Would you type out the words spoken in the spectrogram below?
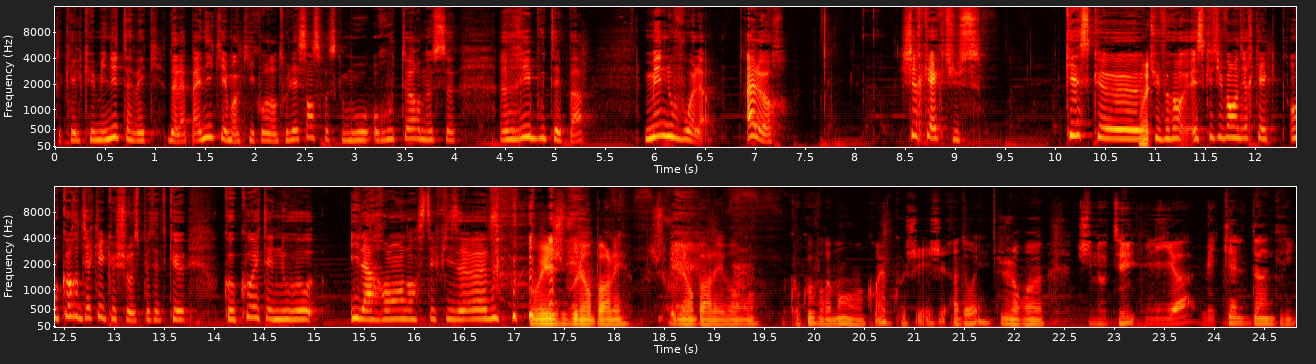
de quelques minutes avec de la panique et moi qui cours dans tous les sens parce que mon routeur ne se rebootait pas. Mais nous voilà. Alors, cher Cactus, qu'est-ce que Ouais. tu veux Est-ce que tu vas en dire quel- encore dire quelque chose? Peut-être que Coco était de nouveau hilarant dans cet épisode. Oui, je voulais en parler. Je voulais en parler vraiment. Coco, vraiment incroyable, quoi. J'ai, adoré. Genre, euh, j'ai noté l'IA, mais quelle dinguerie.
